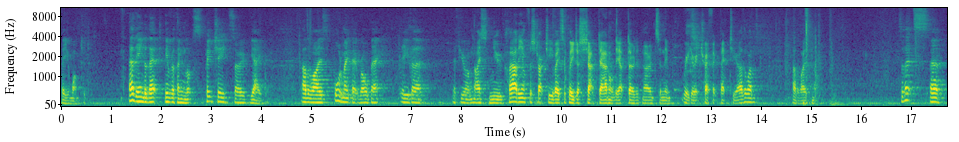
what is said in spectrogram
that you wanted. At the end of that, everything looks peachy, so yay. Otherwise, automate that rollback. Either if you're on nice new cloudy infrastructure, you basically just shut down all the updated nodes and then redirect traffic back to your other ones. Otherwise, no. So that's a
